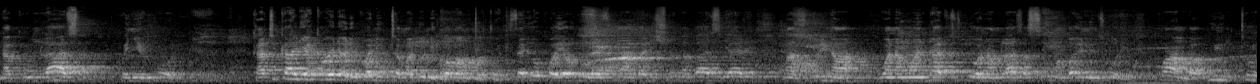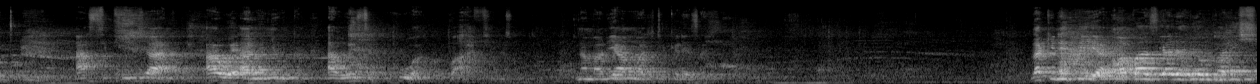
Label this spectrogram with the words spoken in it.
na kumlaza kwenye hori katika hali ya kawaida walikuwa ni utamaduni kwamba mtoto akizaliwa kwa Wayahudi lazima avalishwe mavazi yale mazuri, na wanamwandaa vizuri, wanamlaza sehemu ambayo ni nzuri, kwamba huyu mtoto asikinjane, awe amenyuka, aweze kukua kwa afya. Na Mariamu alitekeleza lakini pia mavazi yale aliyomvalisha,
